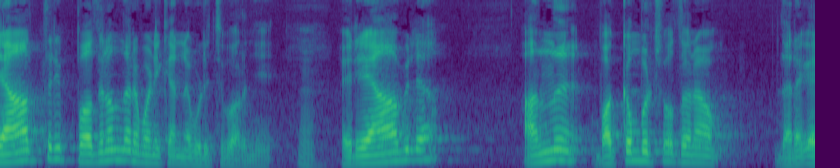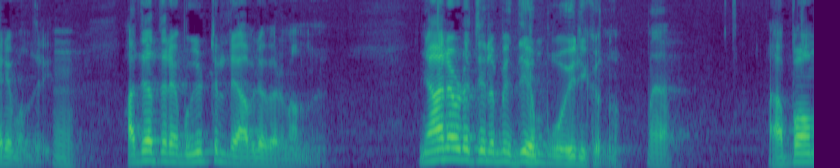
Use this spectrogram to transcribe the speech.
രാത്രി പതിനൊന്നര മണിക്ക് എന്നെ വിളിച്ച് പറഞ്ഞ് രാവിലെ അന്ന് വക്കം പുരുഷോത്തന ധനകാര്യമന്ത്രി. അദ്ദേഹത്തിന്റെ വീട്ടിൽ രാവിലെ വരണമെന്ന്. ഞാനവിടെ ചെല്ലുമ്പോൾ ഇദ്ദേഹം പോയിരിക്കുന്നു. അപ്പം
